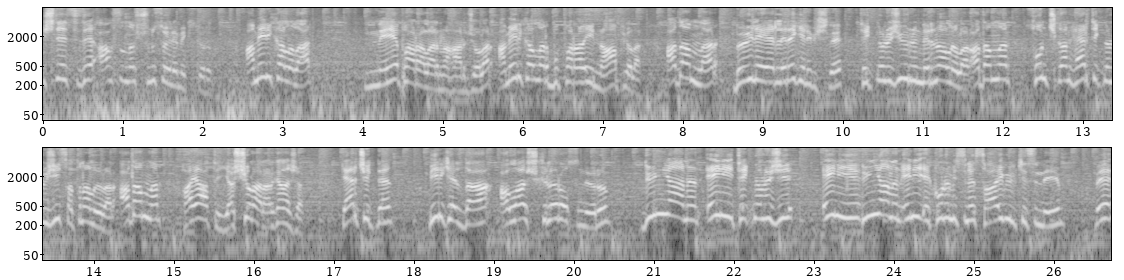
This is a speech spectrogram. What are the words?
İşte size aslında şunu söylemek istiyorum. Amerikalılar neye paralarını harcıyorlar? Amerikalılar bu parayı ne yapıyorlar? Adamlar böyle yerlere gelip işte teknoloji ürünlerini alıyorlar. Adamlar son çıkan her teknolojiyi satın alıyorlar. Adamlar hayatı yaşıyorlar arkadaşlar. Gerçekten bir kez daha Allah'a şükürler olsun diyorum. Dünyanın en iyi teknoloji, en iyi, dünyanın en iyi ekonomisine sahip ülkesindeyim. Ve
